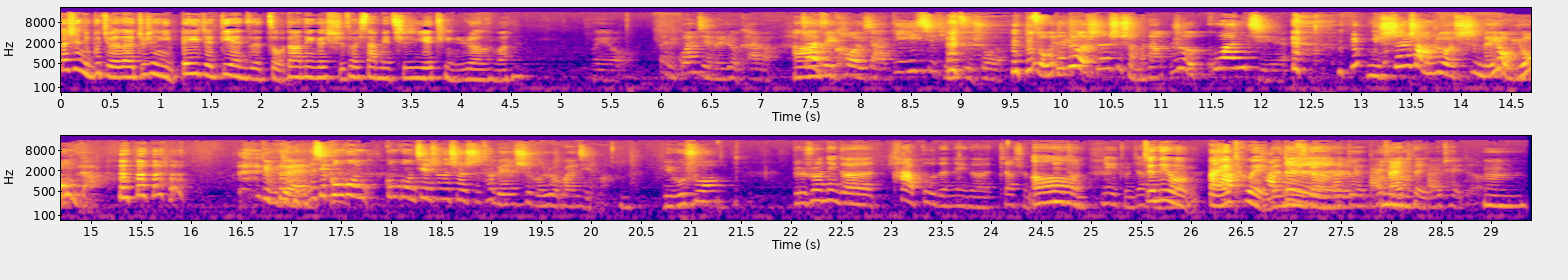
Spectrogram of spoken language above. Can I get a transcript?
但是你不觉得，就是你背着垫子走到那个石头下面，其实也挺热的吗？没有，但你关节没热开嘛？啊再 recall 一下，第一期婷子说了，所谓的热身是什么呢？热关节。你身上热是没有用的，对不对？那些公共公共健身的设施特别适合热关节嘛，比如说比如说那个踏步的那个叫什么？哦那种那种叫就那种摆腿的那对对个，呃对白白腿。腿白腿。的，嗯，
